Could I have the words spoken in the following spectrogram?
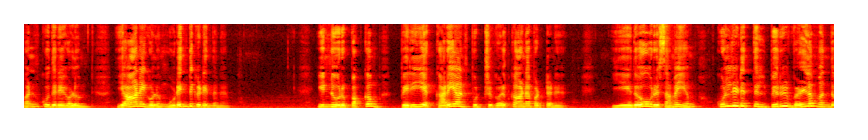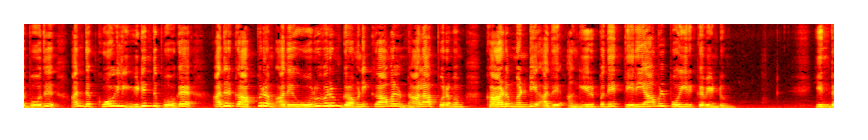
மண் குதிரைகளும் யானைகளும் உடைந்து கிடந்தன. இன்னொரு பக்கம் பெரிய கரையான் புற்றுகள் காணப்பட்டன. ஏதோ ஒரு சமயம் கொள்ளிடத்தில் பெரு வெள்ளம் வந்தபோது அந்த கோயில் இடிந்து போக அதற்கு அப்புறம் அதை ஒருவரும் கவனிக்காமல் நாலாப்புறமும் காடு மண்டி அது அங்கிருப்பதே தெரியாமல் போயிருக்க வேண்டும். இந்த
